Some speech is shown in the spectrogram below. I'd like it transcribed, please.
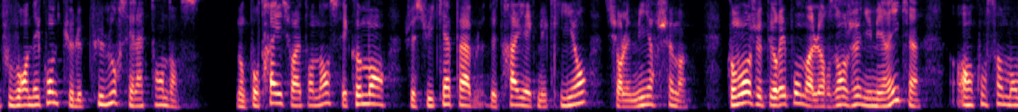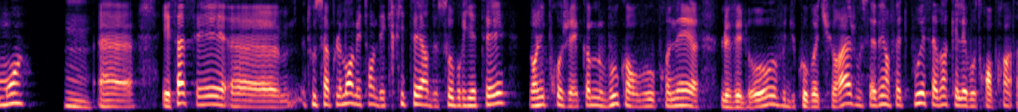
vous vous rendez compte que le plus lourd, c'est la tendance. Donc pour travailler sur la tendance, c'est comment je suis capable de travailler avec mes clients sur le meilleur chemin. Comment je peux répondre à leurs enjeux numériques en consommant moins hmm. euh, et ça, c'est euh, tout simplement en mettant des critères de sobriété dans les projets. Comme vous, quand vous prenez le vélo, du covoiturage, vous savez, en fait, vous pouvez savoir quelle est votre empreinte.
